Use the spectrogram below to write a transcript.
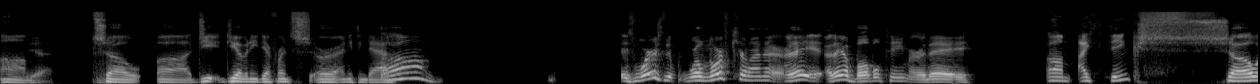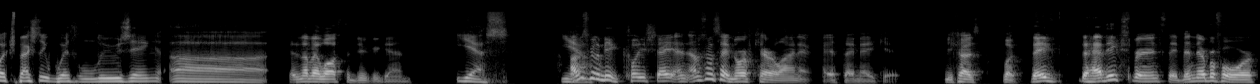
Um, yeah. So, uh, do you, do you have any difference or anything to add? Um, is where's the well North Carolina? Are they are they a bubble team or are they? Um, I think so, especially with losing. Uh, Has they lost to Duke again? yes, yeah, I'm just going to be cliche, and I'm just going to say North Carolina if they make it, because look, they've they have the experience. They've been there before.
